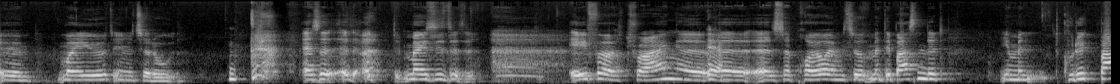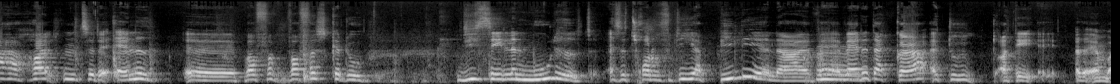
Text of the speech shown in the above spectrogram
øh, må jeg i øvrigt invitere dig ud? altså, og, man kan sige, det, A for trying, øh, ja. øh, altså prøve at invitere men det er bare sådan lidt, jamen, kunne du ikke bare have holdt den til det andet? Øh, hvorfor, hvorfor skal du lige se en eller anden mulighed? Altså, tror du, fordi jeg er billig, eller hvad, mm. hvad er det, der gør, at du... Og det, altså, jeg må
